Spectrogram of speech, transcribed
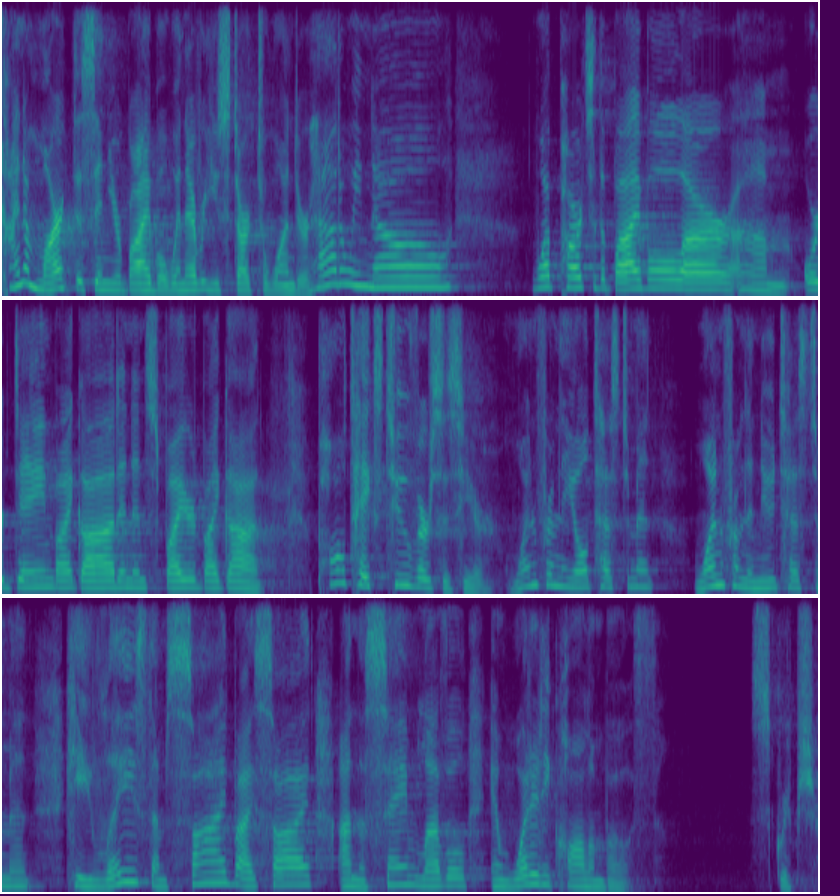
kind of mark this in your Bible whenever you start to wonder how do we know what parts of the Bible are um, ordained by God and inspired by God. Paul takes two verses here one from the Old Testament, one from the New Testament. He lays them side by side on the same level. And what did he call them both? Scripture.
